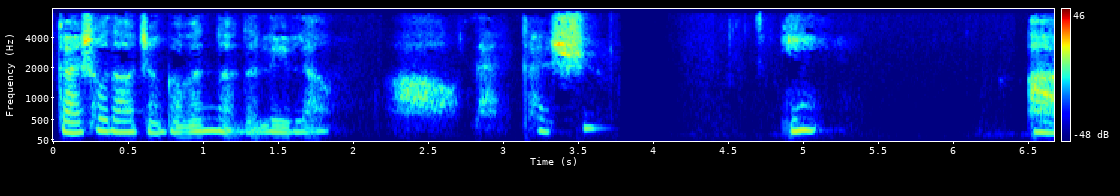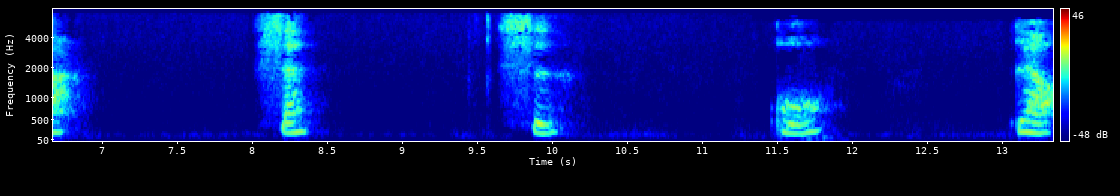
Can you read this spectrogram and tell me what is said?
感受到整个温暖的力量。好，来开始，一、二、三、四、五、六、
